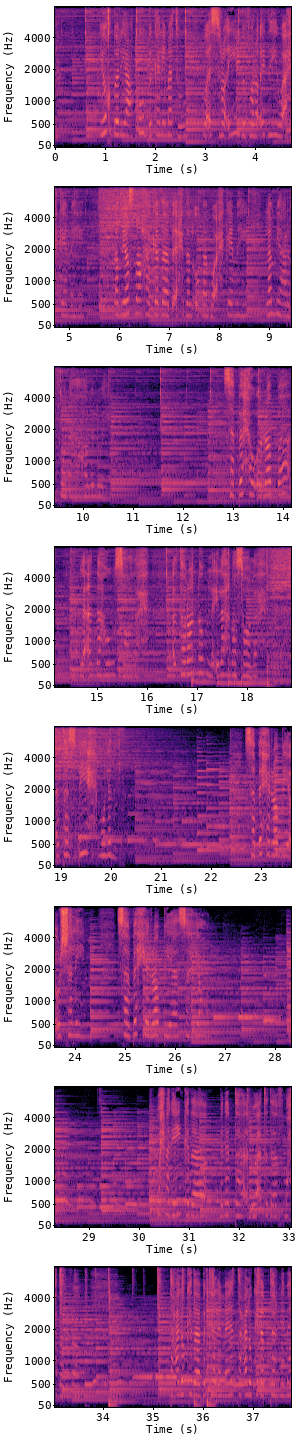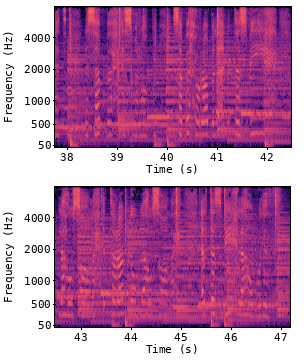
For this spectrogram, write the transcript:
يخبر يعقوب بكلمته وإسرائيل بفرائضه وأحكامه. لم يصنع هكذا بإحدى الأمم وأحكامه لم يعرفونها. هللويا. سبحوا الرب لأنه صالح. الترنم لإلهنا صالح. التسبيح ملذ. سبحي الرب يا أورشليم. سبحي الرب يا صهيون. وإحنا جايين كده بنبدأ الوقت ده في محضر الرب. تعالوا كده بكلمات تعالوا كده بترنيمات. نسبح اسم الرب. سبحوا الرب لأن التسبيح له صالح. الترنم له صالح. التسبيح له ملذ.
